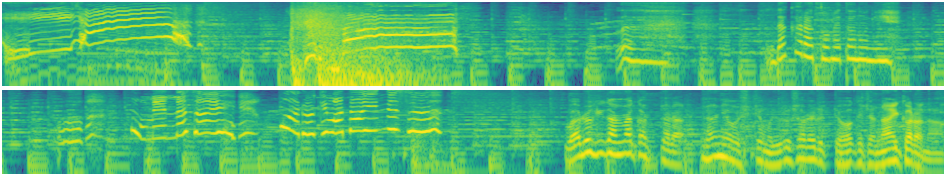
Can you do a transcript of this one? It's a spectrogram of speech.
と。いやうーだから止めたのに。ーごごめんなさい。悪気はないんです。悪気がなかったら何をしても許されるってわけじゃないからな。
